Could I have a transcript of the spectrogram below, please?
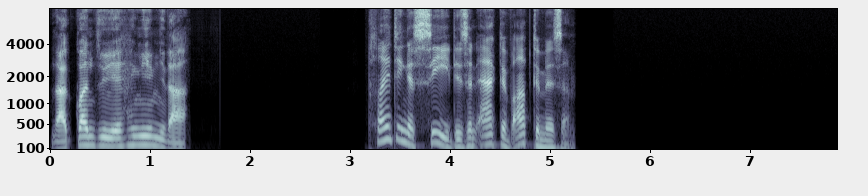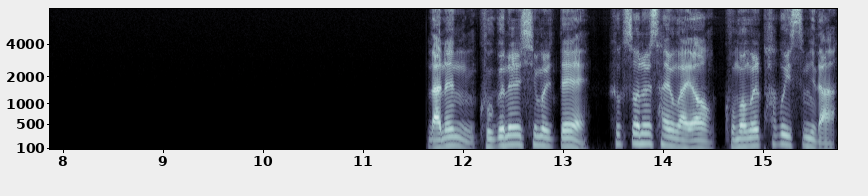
낙관주의의 행위입니다. Planting a seed is an act of optimism. 나는 구근을 심을 때 흑손을 사용하여 구멍을 파고 있습니다.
